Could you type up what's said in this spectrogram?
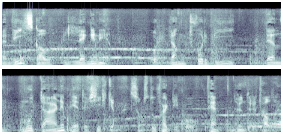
Men vi skal lenger ned og langt forbi den moderne Peterskirken som sto ferdig på 1500-tallet.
